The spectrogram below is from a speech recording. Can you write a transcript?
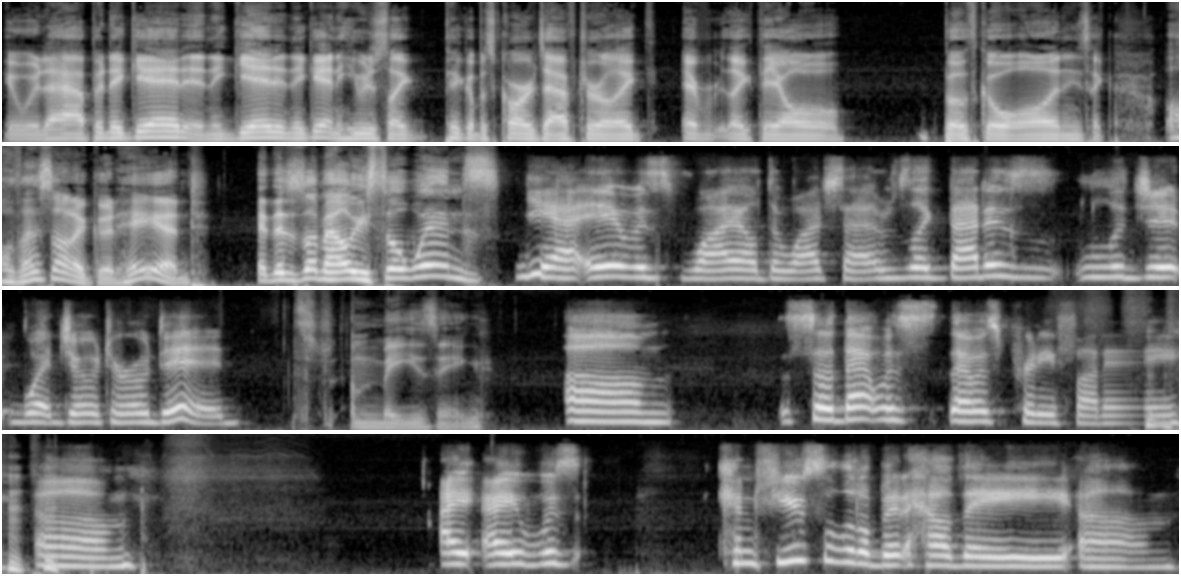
it would happen again and again and again. He would just like pick up his cards after like every, like they all both go on. And he's like, oh, that's not a good hand. And then somehow he still wins. Yeah, it was wild to watch that. I was like that is legit what Jotaro did. It's amazing. Um, so that was that was pretty funny. um, I I was confused a little bit how they um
